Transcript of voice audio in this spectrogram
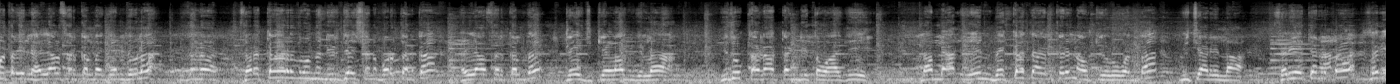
ಮಾತ್ರ ಇಲ್ಲಿ ಹಳ್ಯಾಳ ಸರ್ಕಲ್ದಾಗ ಏನಿದೀವಲ್ಲ ಇದನ್ನ ಸರ್ಕಾರದ ಒಂದು ನಿರ್ದೇಶನ ಬರೋ ತನಕ ಹಳ್ಯಾಳ ಸರ್ಕಲ್ದ ಸ್ಟೇಜ್ ಕೇಳಂಗಿಲ್ಲ. ಇದು ಕಡಾಖಂಡಿತವಾಗಿ ನಮ್ಮ ಯಾರು ಏನು ಬೇಕಾದಾಗಲಿ ನಾವು ಕೇಳುವಂತ ವಿಚಾರ ಇಲ್ಲ. ಸರಿ ಐತೆ ಸರಿ.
